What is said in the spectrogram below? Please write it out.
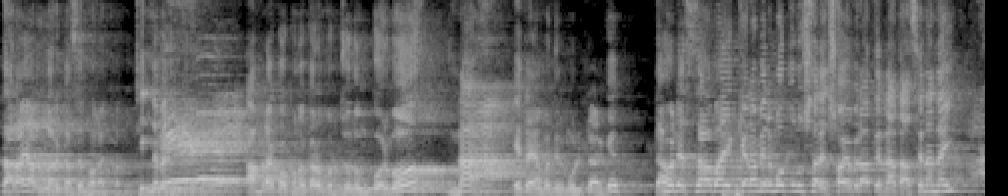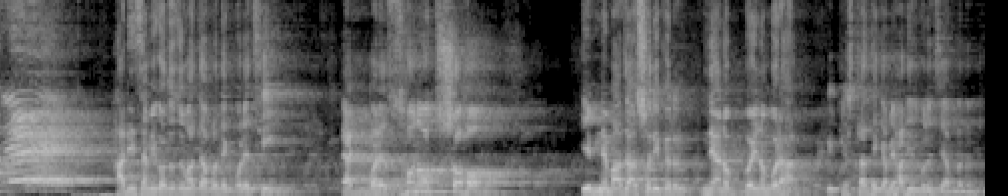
তারাই আল্লাহর কাছে ভরা খাবে ঠিক না আমরা কখনো কারও উপর জুলুম করব না। এটাই আমাদের মূল টার্গেট তাহলে সাহাবাই কেরামের মত অনুসারে শয়েব রাতের রাত আছে না নাই? হাদিস আমি গত জমাতে আপনাদের বলেছি, একবারে সনদ সহ ইবনে মাজার শরীফের নিরানব্বই নম্বর পৃষ্ঠা থেকে আমি হাদিস বলেছি আপনাদেরকে।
